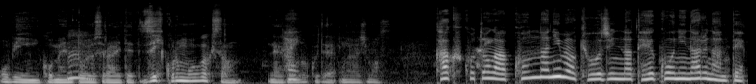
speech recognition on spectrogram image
帯にコメントを寄せられてて、ぜひこれも宇垣さんね、はい。朗読でお願いします。書くことがこんなにも強靭な抵抗になるなんて。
